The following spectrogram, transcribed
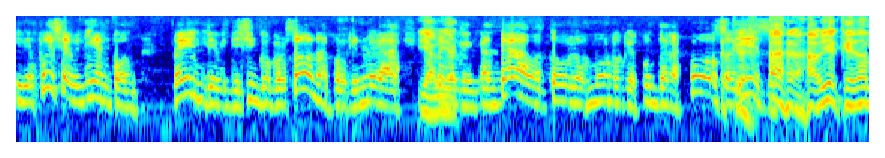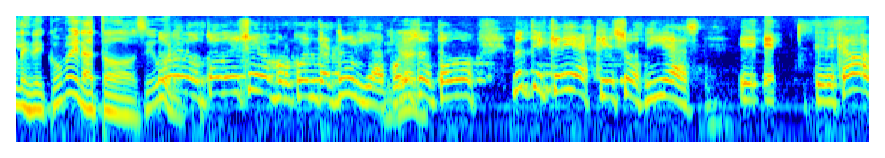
Y después se venían con 20, 25 personas, porque no era lo que encantaba, todos los monos que juntan las cosas y eso. Había que darles de comer a todos, seguro. Todo, todo eso iba por cuenta tuya, por eso todo. No te creas que esos días eh, eh, te dejaba,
